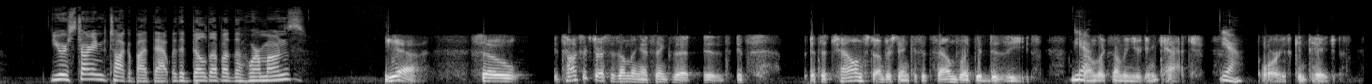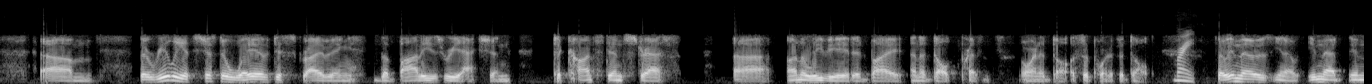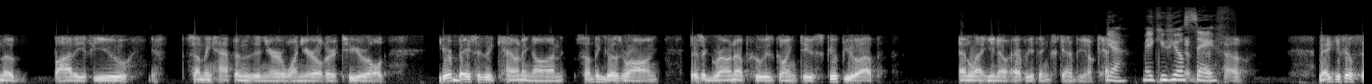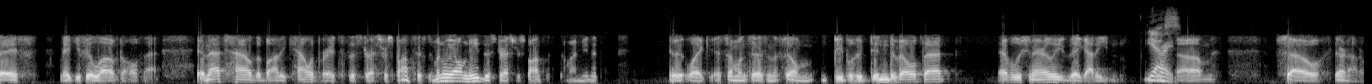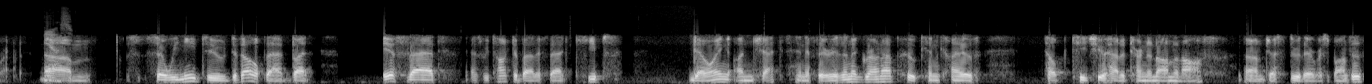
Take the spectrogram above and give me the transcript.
You were starting to talk about that with the buildup of the hormones. Yeah. So toxic stress is something I think that it, it's it's a challenge to understand because it sounds like a disease. It Yeah. sounds like something you can catch. Yeah. or is contagious. Um, but really, it's just a way of describing the body's reaction to constant stress, uh, unalleviated by an adult presence or an adult, a supportive adult. Right. So in those, you know, in that in the body, if you if something happens in your one year old or a two year old, you're basically counting on something goes wrong. There's a grown up who is going to scoop you up and let you know everything's going to be okay. Yeah. Make you feel And safe. How, make you feel safe, make you feel loved, all of that. And that's how the body calibrates the stress response system. And we all need the stress response system. I mean, it's it, like as someone says in the film, people who didn't develop that evolutionarily, they got eaten. Yes. Um, so they're not around. Yes. Um, so we need to develop that. But if that, as we talked about, if that keeps going unchecked, and if there isn't a grown up who can kind of help teach you how to turn it on and off um, just through their responses,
